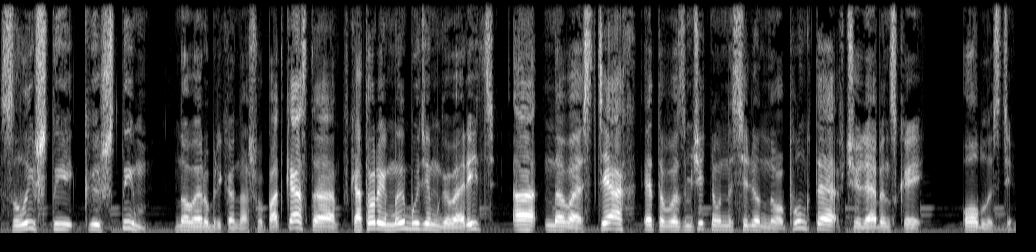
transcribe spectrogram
«Слышь ты, кыштым» новая рубрика нашего подкаста, в которой мы будем говорить о новостях этого замечательного населенного пункта в Челябинской области.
